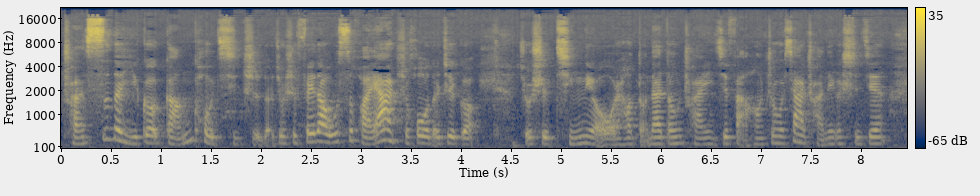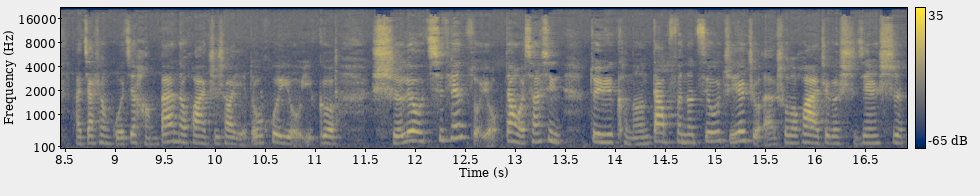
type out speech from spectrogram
船司的一个港口起止的，就是飞到乌斯怀亚之后的这个，就是停留，然后等待登船以及返航之后下船的一个时间。那加上国际航班的话，至少也都会有一个十六七天左右。但我相信，对于可能大部分的自由职业者来说的话，这个时间是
